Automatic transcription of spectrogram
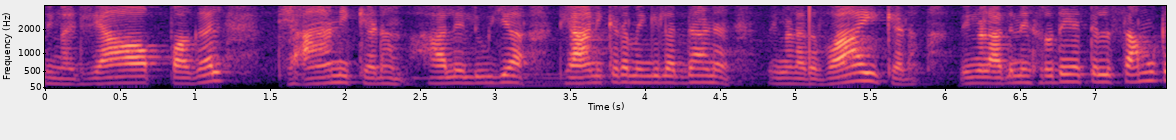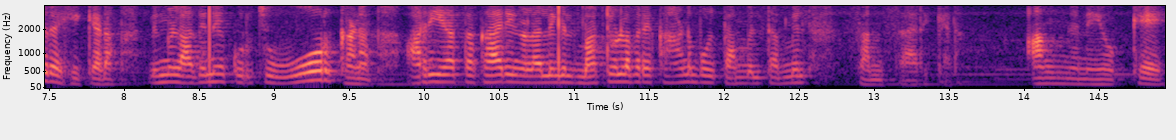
നിങ്ങൾ രാപ്പകൽ ധ്യാനിക്കണം. ഹാലലൂയ ധ്യാനിക്കണമെങ്കിൽ എന്താണ്? നിങ്ങളത് വായിക്കണം. നിങ്ങൾ അതിനെ ഹൃദയത്തിൽ സംഗ്രഹിക്കണം. നിങ്ങൾ അതിനെക്കുറിച്ച് ഓർക്കണം. അറിയാത്ത കാര്യങ്ങൾ അല്ലെങ്കിൽ മറ്റുള്ളവരെ കാണുമ്പോൾ തമ്മിൽ തമ്മിൽ സംസാരിക്കണം. അങ്ങനെയൊക്കെ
